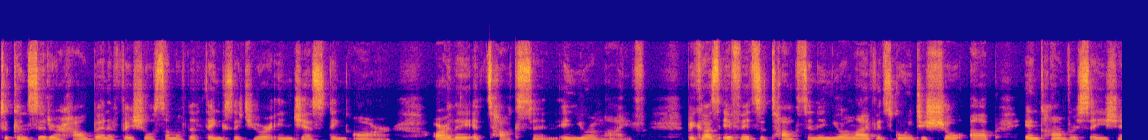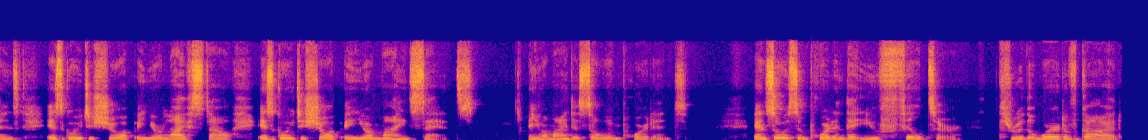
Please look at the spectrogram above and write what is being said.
to consider how beneficial some of the things that you're ingesting are. Are they a toxin in your life? Because if it's a toxin in your life, it's going to show up in conversations, it's going to show up in your lifestyle, it's going to show up in your mindsets. And your mind is so important. And so it's important that you filter through the word of God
